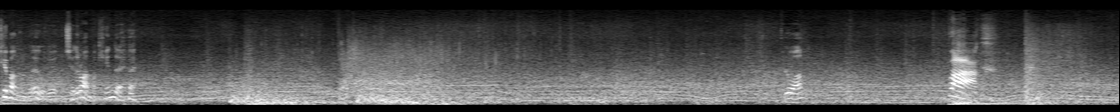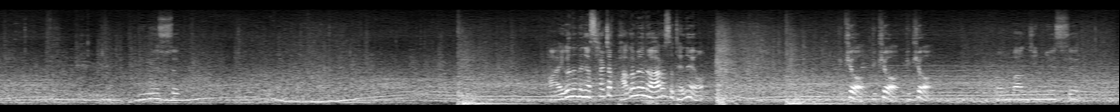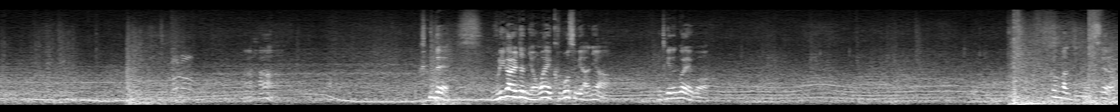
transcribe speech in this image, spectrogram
어떻게 박는 거야? 이거 왜 제대로 안 박히는데? 일로 와. 빡! 이 녀석. 아, 이거는 그냥 살짝 박으면 알아서 되네요. 비켜, 비켜, 비켜. 건방진 녀석. 아하. 근데 우리가 알던 영화의 그 모습이 아니야. 어떻게 된 거야 이거? 건방진이었어요.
